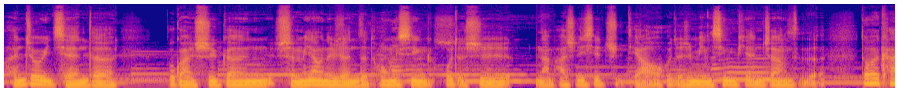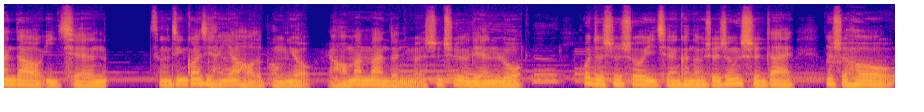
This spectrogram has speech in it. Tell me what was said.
很久以前的，不管是跟什么样的人的通信，或者是哪怕是一些纸条或者是明信片这样子的，都会看到以前曾经关系很要好的朋友，然后慢慢的你们失去了联络。或者是说，以前可能学生时代那时候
